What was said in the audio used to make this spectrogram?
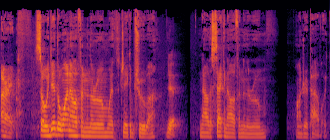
All right. So we did the one elephant in the room with Jacob Trouba. Yeah. Now the second elephant in the room, Ondrej Pavelec,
